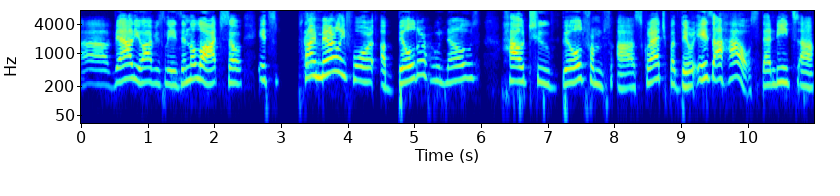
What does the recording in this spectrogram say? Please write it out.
Uh, value obviously is in the lot. So it's primarily for a builder who knows how to build from uh, scratch, but there is a house that needs uh,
